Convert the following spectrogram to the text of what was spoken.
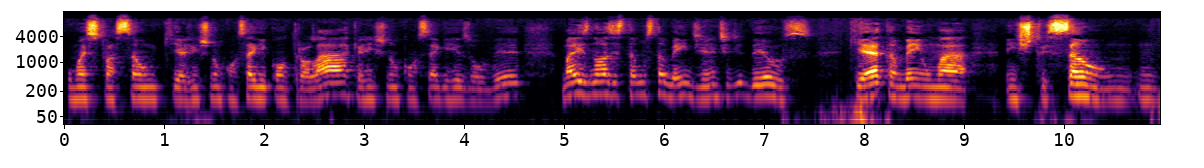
uma situação que a gente não consegue controlar, que a gente não consegue resolver, mas nós estamos também diante de Deus, que é também uma instituição, um,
